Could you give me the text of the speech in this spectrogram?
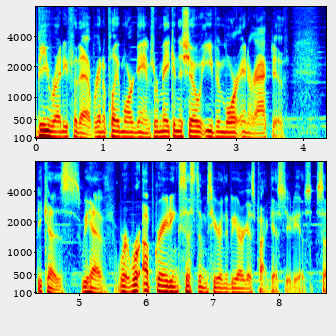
be ready for that. We're going to play more games. We're making the show even more interactive because we have we're, we're upgrading systems here in the Be Our Guest Podcast Studios. So.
